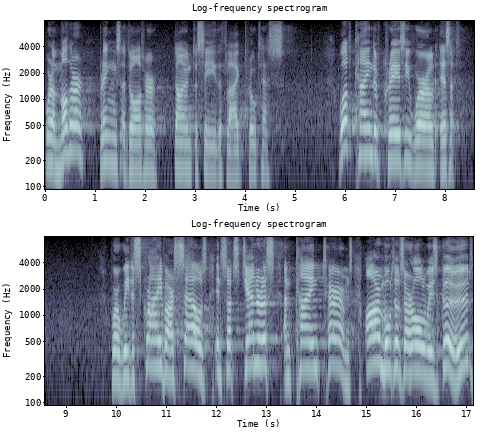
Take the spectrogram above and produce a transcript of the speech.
Where a mother brings a daughter down to see the flag protests. What kind of crazy world is it? Where we describe ourselves in such generous and kind terms. Our motives are always good,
